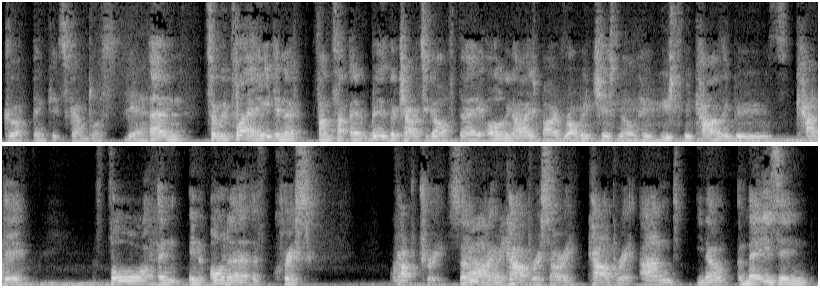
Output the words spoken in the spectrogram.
because I think it's scandalous. yeah. Um, so we played in a, fanta- a really good charity golf day organised by Robbie Chisnell, who used to be Carly Booth's caddy, for and in honour of Chris Crabtree. So Carberry. Carberry, sorry, Carberry, and you know, amazing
